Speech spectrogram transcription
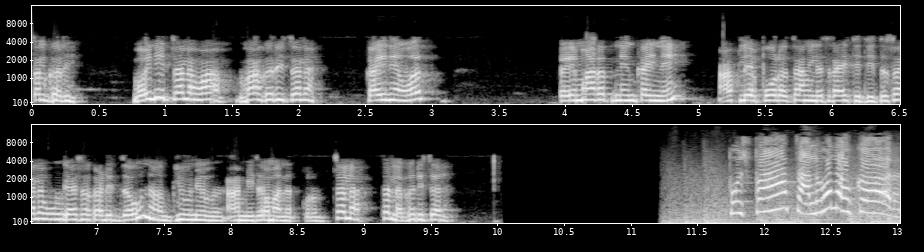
चल घरी. वहिनी चला वा वा घरी चला. काही नाही होत. काही मारत नाही काही नाही. आपले पोरं चांगलेच राहते तिथं. चला उद्या सकाळी जाऊ ना घेऊन येऊ आम्ही जमानत करून. चला चला घरी चला. पुष्पा चालव लवकर.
